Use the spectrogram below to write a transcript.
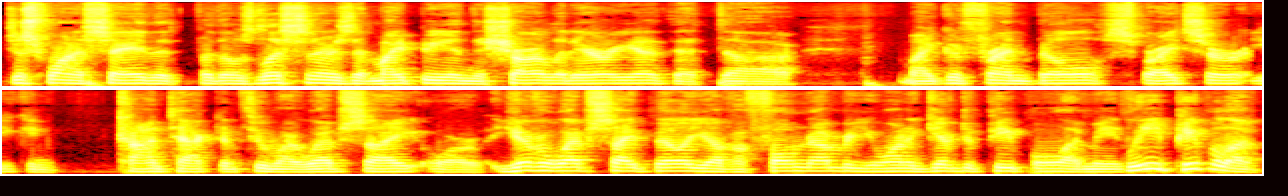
just want to say that for those listeners that might be in the Charlotte area, that uh, my good friend Bill Spreitzer, you can contact him through my website, or you have a website, Bill. You have a phone number you want to give to people. I mean, we need people to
